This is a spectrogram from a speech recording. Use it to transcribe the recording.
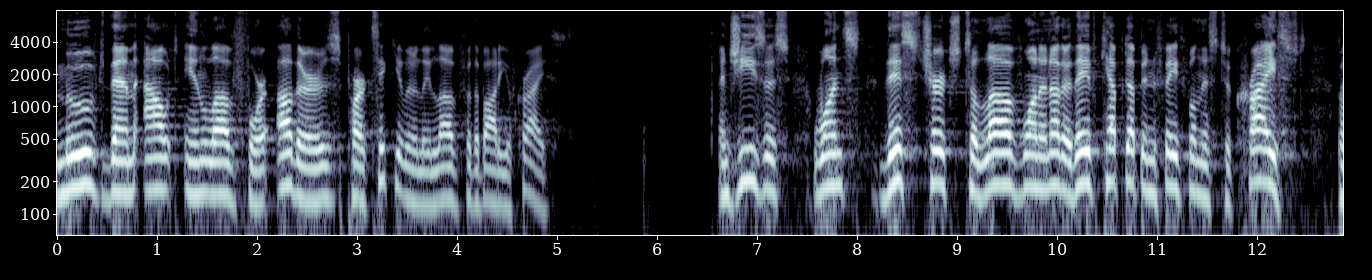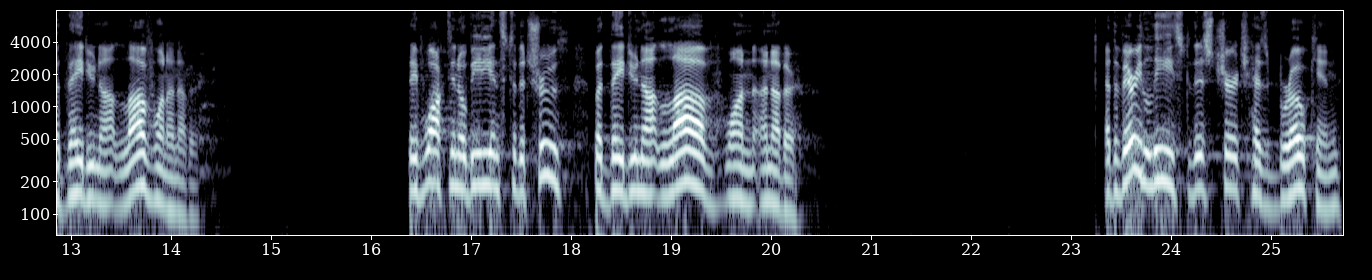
moved them out in love for others, particularly love for the body of Christ. And Jesus wants this church to love one another. They've kept up in faithfulness to Christ, but they do not love one another. They've walked in obedience to the truth, but they do not love one another. At the very least, this church has broken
